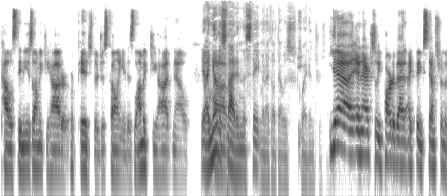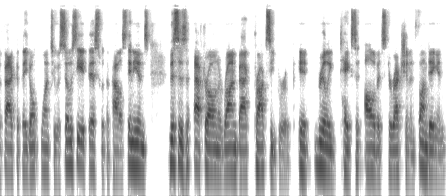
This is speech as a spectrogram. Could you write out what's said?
Palestinian Islamic Jihad or, or Pidge. They're just calling it Islamic Jihad now. Yeah, I noticed um, that in the statement. I thought that was quite interesting. Yeah, and actually, part of that I think stems from the fact that they don't want to associate this with the Palestinians. This is, after all, an Iran-backed proxy group. It really takes all of its direction and funding and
